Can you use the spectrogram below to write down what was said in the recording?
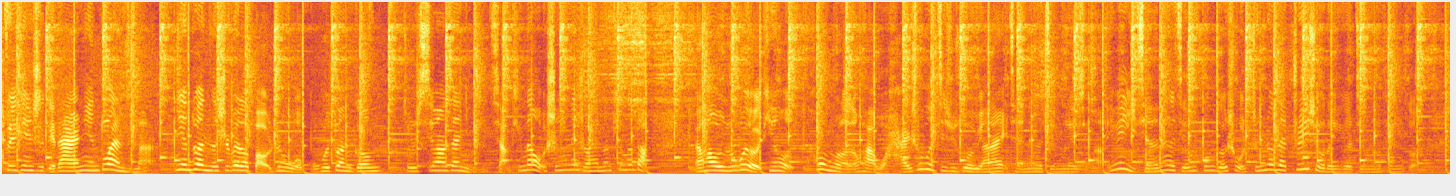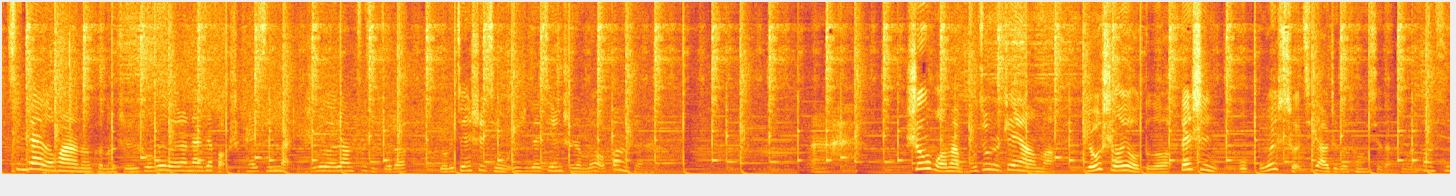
最近是给大家念段子嘛，念段子是为了保证我不会断更，就是希望在你们想听到我声音的时候还能听得到。然后如果有一天我空了的话，我还是会继续做原来以前那个节目类型的，因为以前那个节目风格是我真正在追求的一个节目的风格。现在的话呢，可能只是说为了让大家保持开心吧，也是为了让自己觉得有一件事情我一直在坚持着，没有放下它。唉，生活嘛，不就是这样吗？有舍有得，但是我不会舍弃掉这个东西的，你们放心。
